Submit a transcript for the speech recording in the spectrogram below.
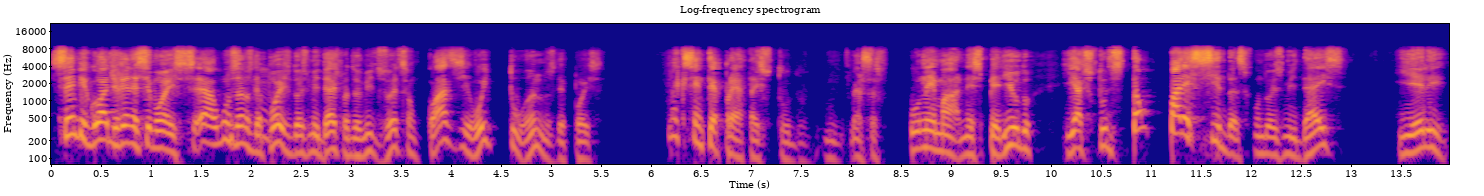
Sem bigode, René Simões. É, alguns anos depois, de 2010 para 2018, são quase oito anos depois. Como é que você interpreta isso tudo? Essas, o Neymar nesse período e atitudes tão parecidas com 2010 e ele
